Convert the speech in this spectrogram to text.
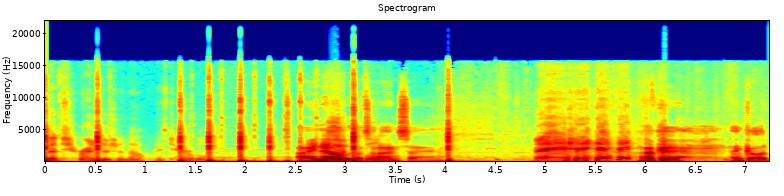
that transition though, is terrible. I know, that's what I'm saying. Hey! Okay, thank God.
